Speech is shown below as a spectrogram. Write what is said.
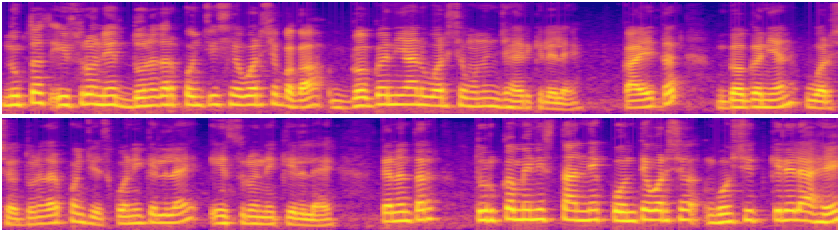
नुकतंच इस्रोने दोन हजार पंचवीस हे वर्ष बघा गगनयान वर्ष म्हणून जाहीर केलेलं आहे. काय तर गगनयान वर्ष दोन हजार पंचवीस. कोणी केलेलं आहे? इस्रोने केलेलं आहे. त्यानंतर तुर्कमेनिस्तानने कोणते वर्ष घोषित केलेले आहे?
